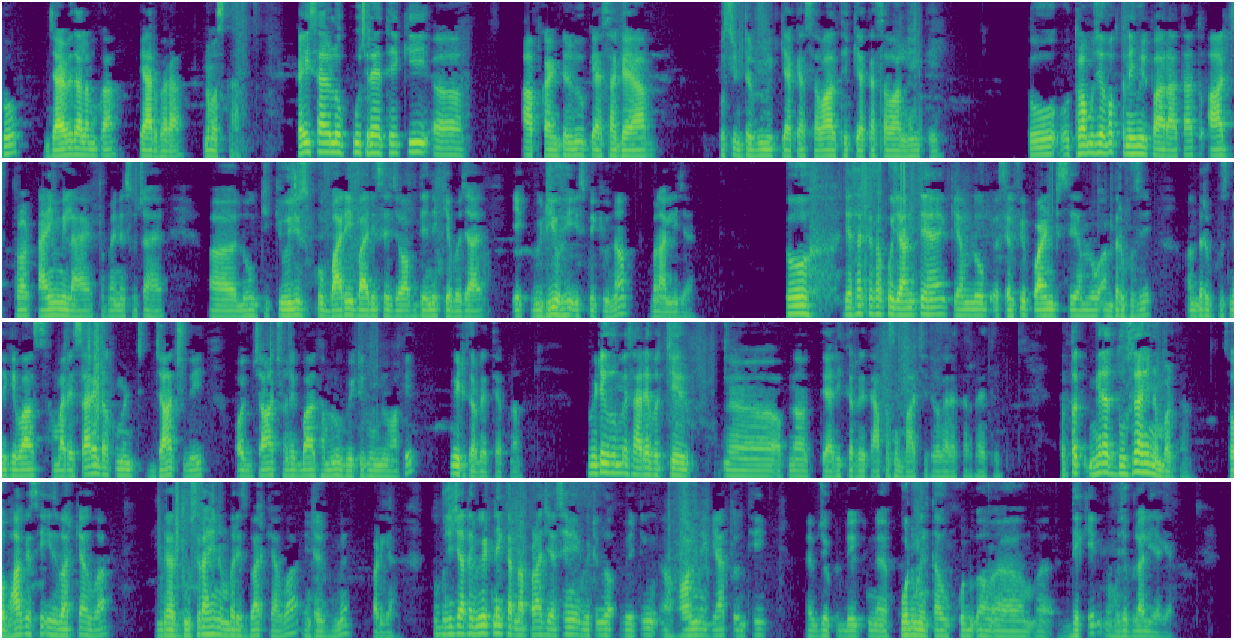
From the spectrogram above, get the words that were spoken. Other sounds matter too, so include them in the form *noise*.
को जावेद आलम का प्यार भरा नमस्कार। कई सारे लोग पूछ रहे थे कि आपका इंटरव्यू कैसा गया? उस इंटरव्यू में क्या क्या सवाल थे क्या क्या सवाल नहीं थे? तो थोड़ा मुझे वक्त नहीं मिल पा रहा था तो आज थोड़ा टाइम मिला है तो मैंने सोचा है लोगों की क्यूरीज को बारी बारी से जवाब देने के बजाय एक वीडियो ही इस पर क्यों ना बना ली जाए। तो जैसा कि सबको जानते हैं कि हम लोग सेल्फी पॉइंट से हम लोग अंदर घुसे, अंदर घुसने के बाद हमारे सारे डॉक्यूमेंट जाँच हुए और जाँच होने के बाद हम लोग वेटिंग रूम में वहाँ पे वेट कर रहे थे अपना। वेटिंग रूम में सारे बच्चे अपना तैयारी कर रहे थे, आपस में बातचीत वगैरह कर रहे थे। तब तक मेरा दूसरा ही नंबर था। सौभाग्य से इस बार क्या हुआ? मेरा दूसरा ही नंबर इस बार क्या हुआ? इंटरव्यू में पड़ गया। तो मुझे ज़्यादा वेट नहीं करना पड़ा। जैसे मैं वेटिंग वेटिंग हॉल में गया तो थी जो कोड मिलता वो कोड देखे मुझे बुला लिया गया।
